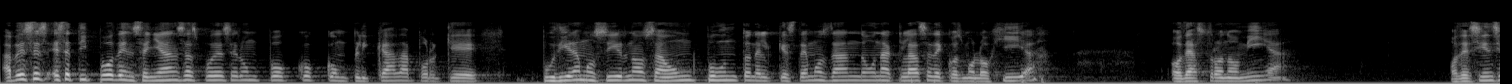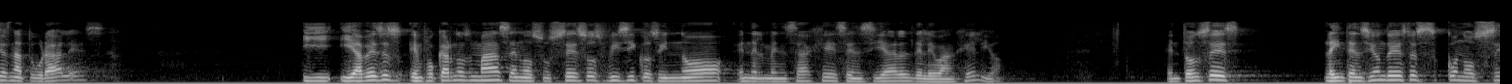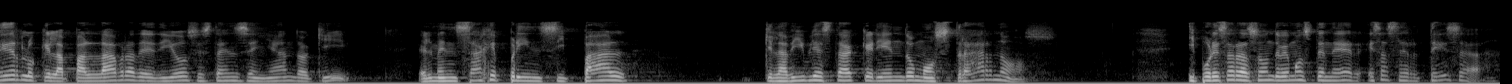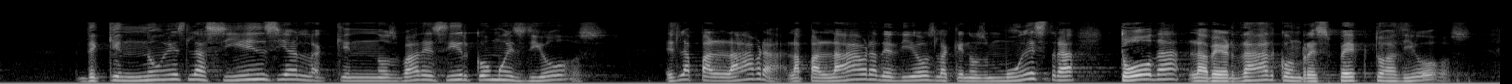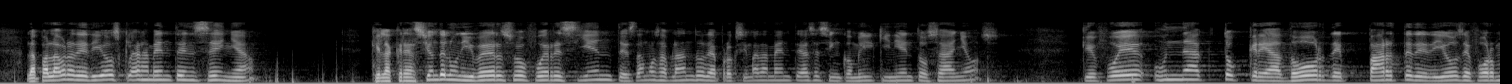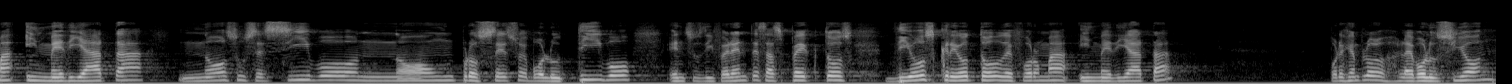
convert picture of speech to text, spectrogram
A veces ese tipo de enseñanzas puede ser un poco complicada porque pudiéramos irnos a un punto en el que estemos dando una clase de cosmología o de astronomía o de ciencias naturales y, a veces enfocarnos más en los sucesos físicos y no en el mensaje esencial del Evangelio. Entonces, la intención de esto es conocer lo que la palabra de Dios está enseñando aquí, el mensaje principal que la Biblia está queriendo mostrarnos. Y por esa razón debemos tener esa certeza de que no es la ciencia la que nos va a decir cómo es Dios. Es la palabra, la palabra de Dios la que nos muestra toda la verdad con respecto a Dios. La palabra de Dios claramente enseña que la creación del universo fue reciente, estamos hablando de aproximadamente hace 5500 años que fue un acto creador de parte de Dios de forma inmediata, no sucesivo, no un proceso evolutivo en sus diferentes aspectos. Dios creó todo de forma inmediata. Por ejemplo, la evolución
